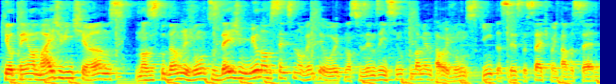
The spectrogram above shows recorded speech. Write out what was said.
que eu tenho há mais de 20 anos, nós estudamos juntos desde 1998, nós fizemos ensino fundamental juntos, quinta, sexta, sétima, oitava série,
